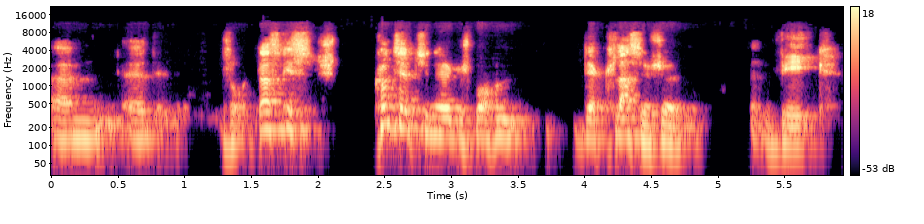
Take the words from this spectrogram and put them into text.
Ähm, so, das ist konzeptionell gesprochen der klassische Weg.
